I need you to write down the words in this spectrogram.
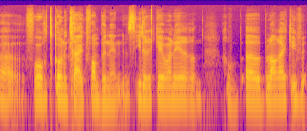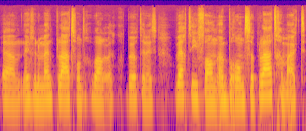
uh, voor het Koninkrijk van Benin. Dus iedere keer wanneer een uh, belangrijk ev uh, evenement plaatsvond, een belangrijke gebeurtenis, werd die van een bronzen plaat gemaakt.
